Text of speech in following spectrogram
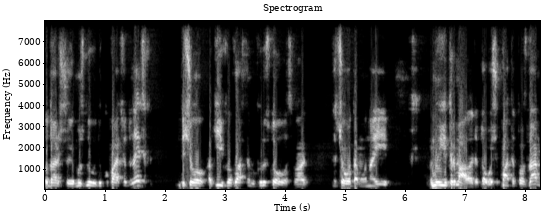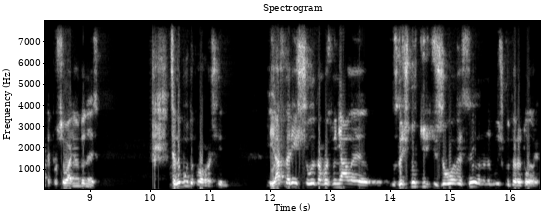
подальшої можливої окупації Донецька, для чого Авдіївка власне використовувалася. Для цього там вона і ми її тримали для того, щоб мати плацдарм для просування на Донецьк. Це не буде програші. І ясна річ, що вони там розміняли значну кількість живої сили на невеличку територію.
